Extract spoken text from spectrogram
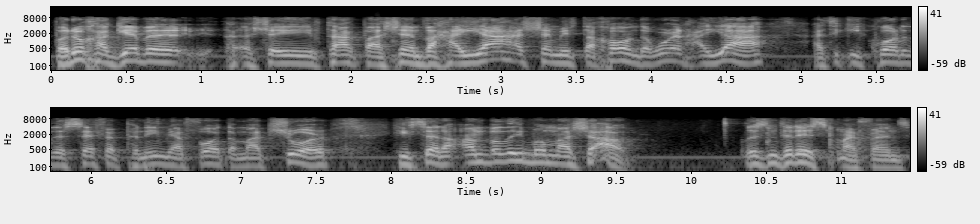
Baruch Hageber Sheyiftach B'Hashem V'Haya Hashem Yiftachon. The word Haya, I think he quoted the Sefer Panim Yafot. I'm not sure. He said an unbelievable mashal. Listen to this, my friends.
